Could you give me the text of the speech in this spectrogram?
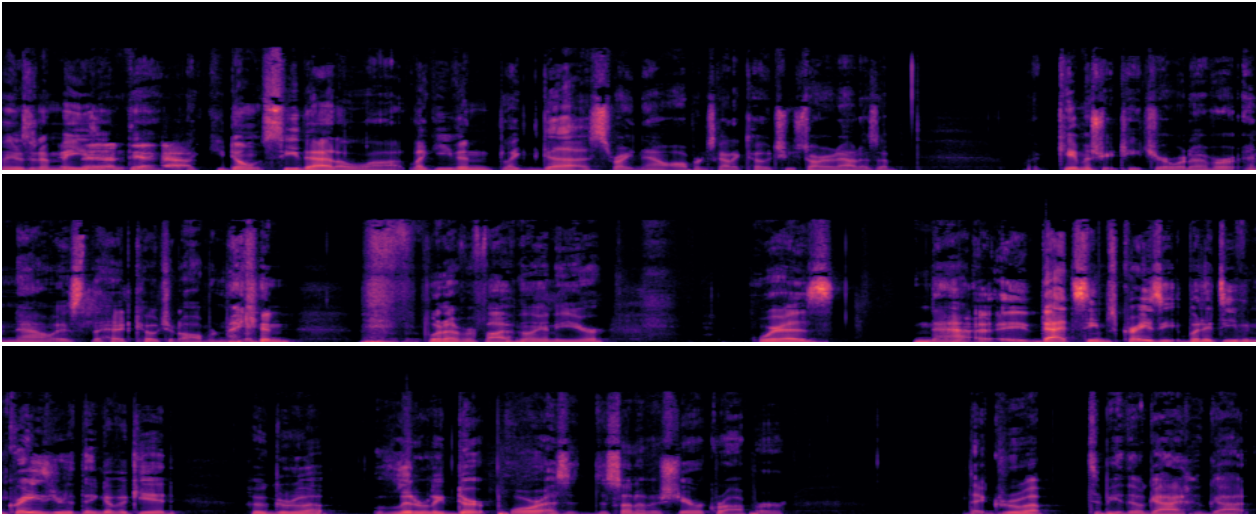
It was an amazing Amen, thing. yeah. Like you don't see that a lot. Like even like Gus right now, Auburn's got a coach who started out as a, a chemistry teacher or whatever, and now is the head coach at Auburn, making whatever five million a year. Whereas now eh, that seems crazy, but it's even crazier to think of a kid who grew up literally dirt poor as the son of a sharecropper that grew up to be the guy who got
